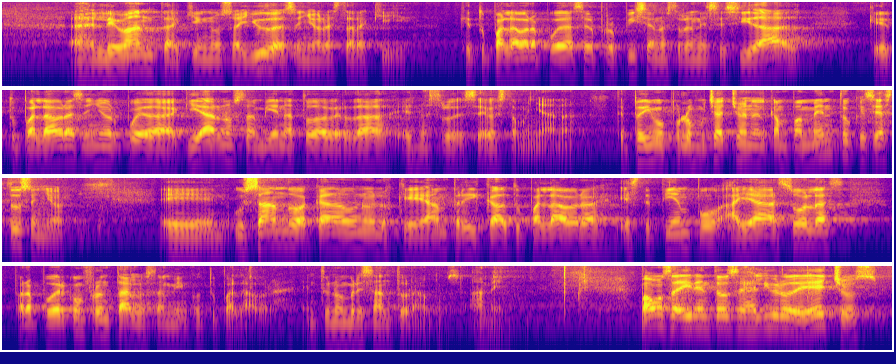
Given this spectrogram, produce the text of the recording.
eh, levanta, quien nos ayuda, Señor, a estar aquí. Que tu palabra pueda ser propicia a nuestra necesidad, que tu palabra, Señor, pueda guiarnos también a toda verdad, es nuestro deseo esta mañana. Te pedimos por los muchachos en el campamento, que seas tú, Señor, eh, usando a cada uno de los que han predicado tu palabra este tiempo allá a solas, para poder confrontarlos también con tu palabra. En tu nombre santo oramos. Amén. Vamos a ir entonces al libro de Hechos.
